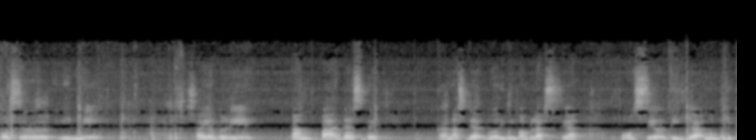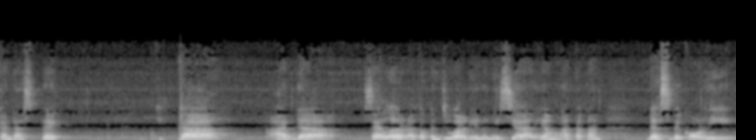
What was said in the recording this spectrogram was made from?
Fosil ini saya beli tanpa dashback karena sejak 2015 ya fosil tidak memberikan dashback jika ada seller atau penjual di Indonesia yang mengatakan dashback ori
